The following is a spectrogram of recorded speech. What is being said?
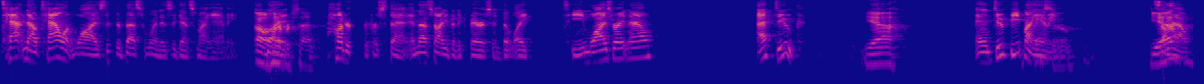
Ta- now, talent wise, their best win is against Miami. Oh, 100%. 100%. And that's not even a comparison. But like team wise right now, at Duke. Yeah. And Duke beat Miami. So. Yeah. Somehow.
